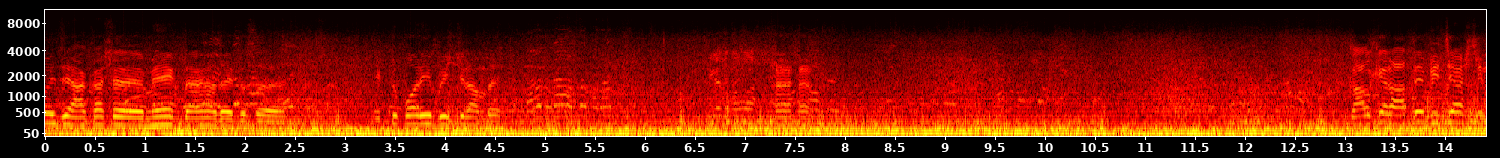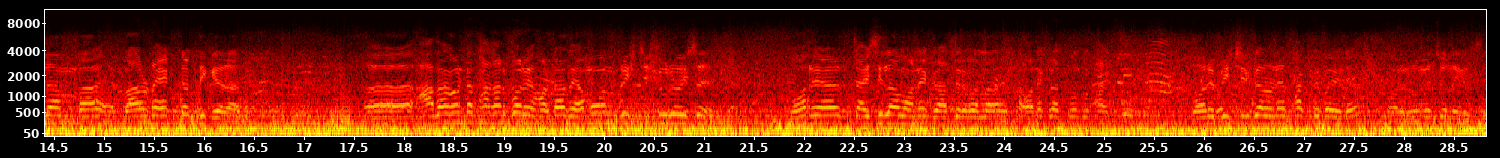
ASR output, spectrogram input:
ওই যে আকাশে মেঘ দেখা যাইতেছে। একটু পরেই বৃষ্টি নামবে। কালকে রাতে বিচে আসছিলাম বারোটা একটার দিকে রাত। আধা ঘণ্টা থাকার পরে হঠাৎ এমন বৃষ্টি শুরু হয়েছে। পরে আর চাইছিলাম অনেক রাতের বেলা, অনেক রাত পর্যন্ত থাকব। পরে বৃষ্টির কারণে থাকতে পারি নাই, পরে রুমে চলে গেছে।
